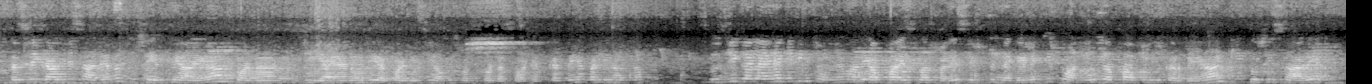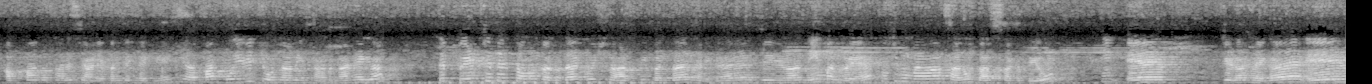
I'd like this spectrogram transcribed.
ਸਤਿ ਸ਼੍ਰੀ ਅਕਾਲ ਜੀ ਸਾਰਿਆਂ ਨੂੰ ਤੁਸੀਂ ਇੱਥੇ ਆਏ ਆ ਤੁਹਾਡਾ ਜੀ ਆਇਆਂ ਨੂੰ ਜੀ ਆਪਾਂ ਡੀਸੀ ਆਫਿਸ ਵਿੱਚ ਤੁਹਾਡਾ ਸਵਾਗਤ ਕਰਦੇ ਹਾਂ ਪਹਿਲੀ ਗੱਲ ਤਾਂ। ਦੂਜੀ ਗੱਲ ਇਹ ਹੈ ਕਿ ਚੋਣਾਂ ਵਾਲੇ ਆਪਾਂ ਇਸ ਵਾਰ ਬੜੇ ਸਿੱਖਤ ਹੈਗੇ ਨੇ ਕਿ ਤੁਹਾਨੂੰ ਵੀ ਆਪਾਂ ਅਪੀਲ ਕਰਦੇ ਹਾਂ ਕਿ ਤੁਸੀਂ ਸਾਰੇ ਆਪਾਂ ਤਾਂ ਸਾਰੇ ਸਿਆਣੇ ਬੰਦੇ ਹੈਗੇ ਕਿ ਆਪਾਂ ਕੋਈ ਵੀ ਚੋਣਾ ਨਹੀਂ ਛੱਡਣਾ ਹੈਗਾ। ਤੇ ਪਿੰਡ 'ਚ ਤੇ ਤੁਹਾਨੂੰ ਲੱਗਦਾ ਕੋਈ ਸ਼ਰਾਰਤੀ ਬੰਦਾ ਹੈਗਾ ਹੈ ਜਿਹੜਾ ਨਹੀਂ ਮੰਨ ਰਿਹਾ ਤੁਸੀਂ ਉਹਨਾਂ ਸਾਨੂੰ ਦੱਸ ਸਕਦੇ ਹੋ ਕਿ ਇਹ ਜਿਹੜਾ ਹੈਗਾ ਹੈ, ਇਹ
